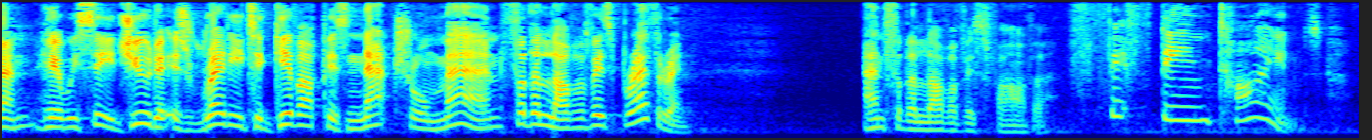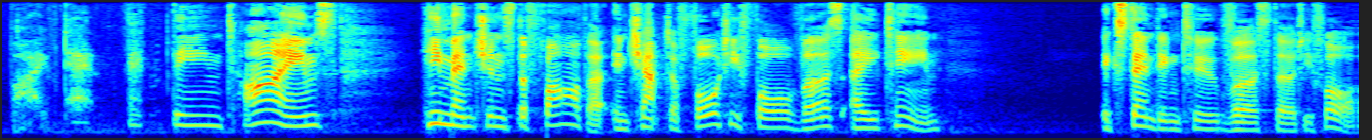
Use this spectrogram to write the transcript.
And here we see Judah is ready to give up his natural man for the love of his brethren and for the love of his father. Fifteen times. Five, ten, 15 times he mentions the Father in chapter 44, verse 18, extending to verse 34.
